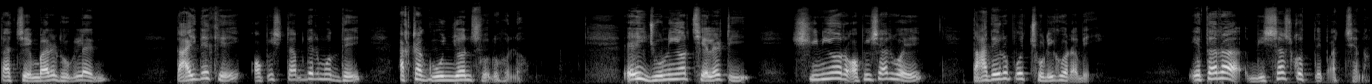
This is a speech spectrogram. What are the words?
তার চেম্বারে ঢুকলেন, তাই দেখে অফিস স্টাফদের মধ্যে একটা গুঞ্জন শুরু হলো। এই জুনিয়র ছেলেটি সিনিয়র অফিসার হয়ে তাদের উপর ছড়ি ঘোরাবে। এ তারা বিশ্বাস করতে পারছে না।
